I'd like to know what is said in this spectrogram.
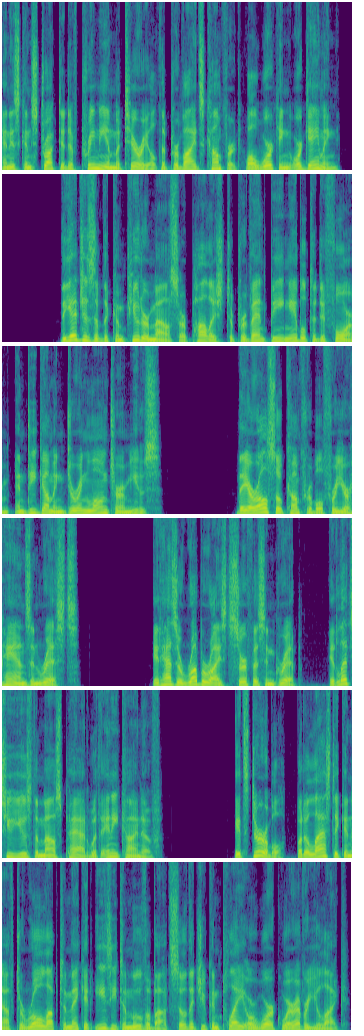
and is constructed of premium material that provides comfort while working or gaming. The edges of the computer mouse are polished to prevent being able to deform and degumming during long term use. They are also comfortable for your hands and wrists. It has a rubberized surface and grip, it lets you use the mouse pad with any kind of. It's durable, but elastic enough to roll up to make it easy to move about so that you can play or work wherever you like.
